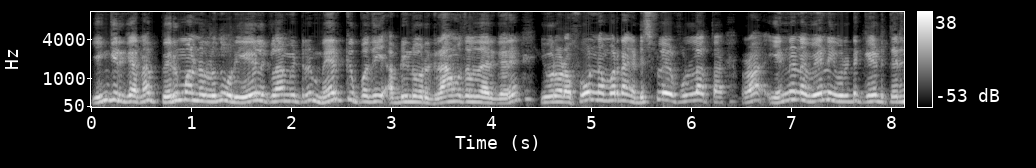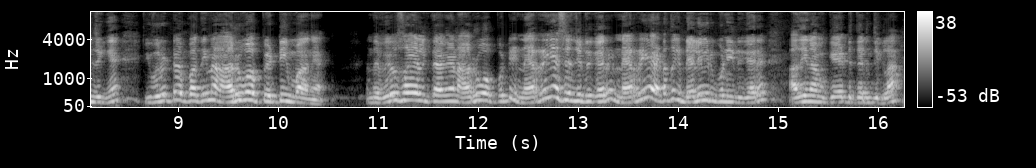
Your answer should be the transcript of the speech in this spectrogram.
எங்க இருக்காருன்னா பெருமானூர்ல இருந்து ஒரு ஏழு கிலோமீட்டர் மேற்கு பதி அப்படின்னு ஒரு கிராமத்துல தான் இருக்காரு. இவரோட ஃபோன் நம்பர் நாங்கள் டிஸ்பிளே ஃபுல்லா தரோம் என்னென்ன வேணும் இவர்கிட்ட கேட்டு தெரிஞ்சுங்க. இவர்கிட்ட பார்த்தீங்கன்னா அருவா பெட்டிம்பாங்க அந்த விவசாயிகளுக்கு தேவையான அருவா பெட்டி நிறைய செஞ்சுட்டு இருக்காரு. நிறைய இடத்துக்கு டெலிவரி பண்ணிட்டு இருக்காரு. அதையும் நம்ம கேட்டு தெரிஞ்சுக்கலாம்.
